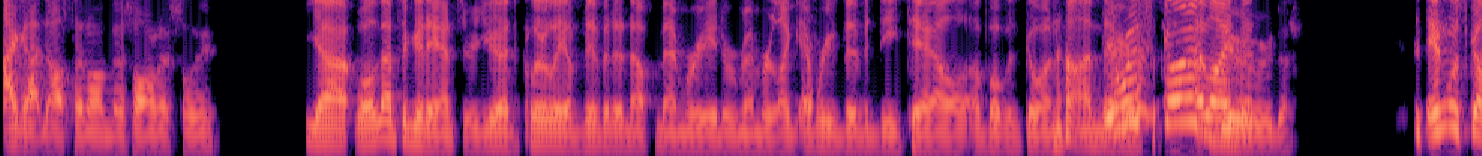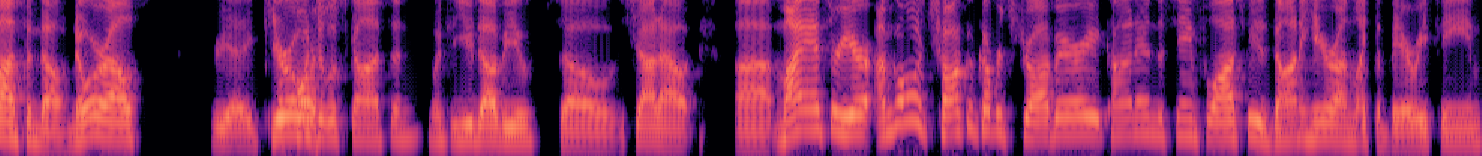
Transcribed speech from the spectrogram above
I got nothing on this honestly. Yeah, well, that's a good answer. You had clearly a vivid enough memory to remember like every vivid detail of what was going on there. It was good, dude. It. In Wisconsin, though, nowhere else. Yeah, Kira went to Wisconsin, went to UW, so shout out. Uh, my answer here, I'm going with chocolate covered strawberry, kind of in the same philosophy as Donnie here on like the berry theme.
